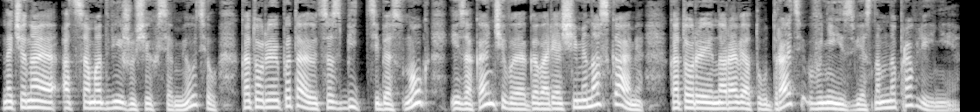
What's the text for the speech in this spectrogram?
начиная от самодвижущихся метел, которые пытаются сбить тебя с ног, и заканчивая говорящими носками, которые норовят удрать в неизвестном направлении.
